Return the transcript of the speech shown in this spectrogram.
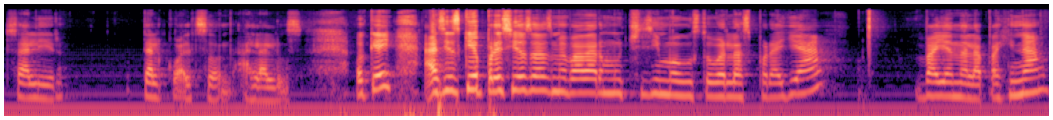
salir tal cual son a la luz. ¿Ok? Así es que preciosas, me va a dar muchísimo gusto verlas por allá. Vayan a la página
